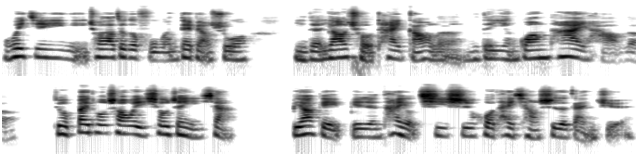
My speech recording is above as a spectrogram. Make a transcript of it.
我会建议你抽到这个符文，代表说。你的要求太高了，你的眼光太好了，就拜托稍微修正一下，不要给别人太有气势或太强势的感觉。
